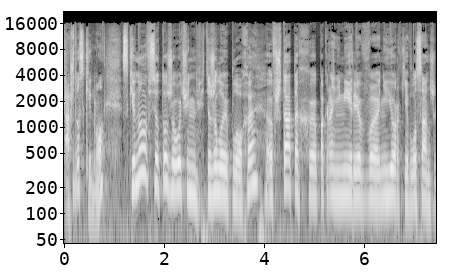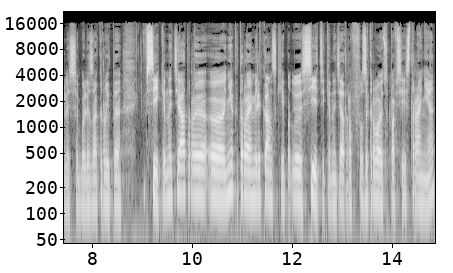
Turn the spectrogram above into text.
А что с кино? С кино все тоже очень тяжело и плохо. В Штатах, по крайней мере, в Нью-Йорке и в Лос-Анджелесе были закрыты все кинотеатры. Э, некоторые американские э, сети кинотеатров закрываются по всей стране.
